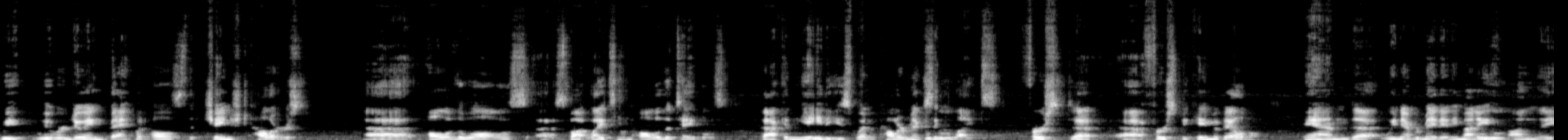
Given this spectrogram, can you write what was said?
we we were doing banquet halls that changed colors, uh, all of the walls, uh, spotlights on all of the tables back in the 80s when color mixing Mhm. lights first uh, uh, first became available, and uh, we never made any money Mhm. on the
